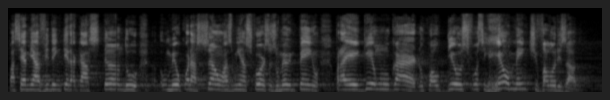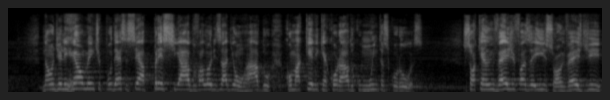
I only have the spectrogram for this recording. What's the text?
Passei a minha vida inteira gastando o meu coração, as minhas forças, o meu empenho para erguer um lugar no qual Deus fosse realmente valorizado. Na onde ele realmente pudesse ser apreciado, valorizado e honrado como aquele que é coroado com muitas coroas. Só que ao invés de fazer isso, ao invés de,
